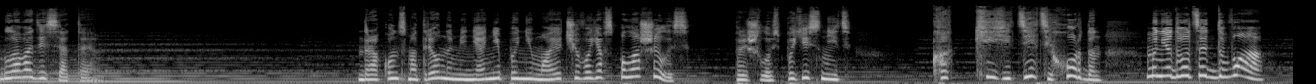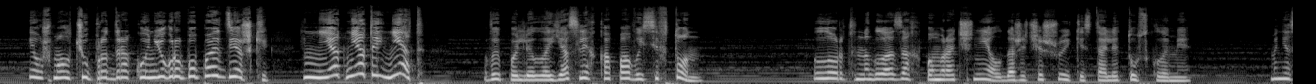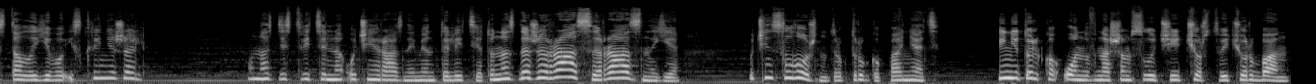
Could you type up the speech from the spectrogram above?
Глава десятая. Дракон смотрел на меня, не понимая, чего я всполошилась. Пришлось пояснить. «Какие дети, Хордон? Мне двадцать два! Я уж молчу про драконью группу поддержки! Нет, нет и нет!» Выпалила я, слегка повысив тон. Лорд на глазах помрачнел, даже чешуйки стали тусклыми. Мне стало его искренне жаль. У нас действительно очень разный менталитет. У нас даже расы разные. Очень сложно друг друга понять. И не только он в нашем случае черствый чурбан.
